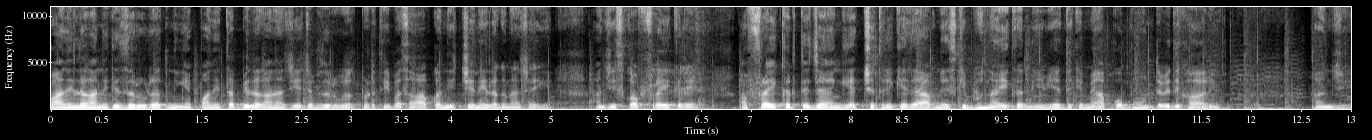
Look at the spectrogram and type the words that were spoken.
पानी लगाने की ज़रूरत नहीं है। पानी तब भी लगाना चाहिए जब ज़रूरत पड़ती है। बस आपका नीचे नहीं लगना चाहिए। हाँ जी, इसको आप फ्राई करें। आप फ्राई करते जाएँगे, अच्छे तरीके से आपने इसकी भुनाई करनी है। ये देखें मैं आपको भूनते हुए दिखा रही हूँ। हाँ जी,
